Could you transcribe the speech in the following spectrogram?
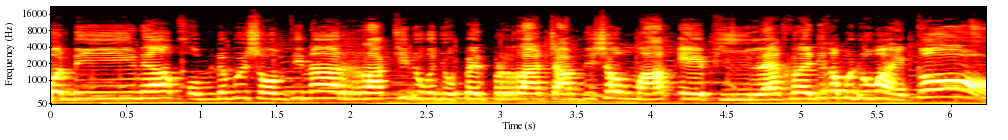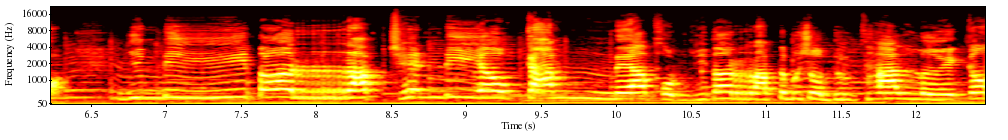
วัสดีนะครับผมท่านผู้ชมที่น่ารักที่ดูกันอยู่เป็นประจำที่ช่อง Mark AP และใครที่เข้ามาดูใหม่ก็ ยินดี ต้อนรับเช่นเดียวกันนะครับผมยินดีต้อนรับท่านผู้ชมทุกท่านเลยก็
